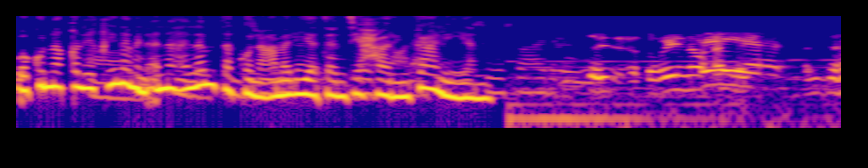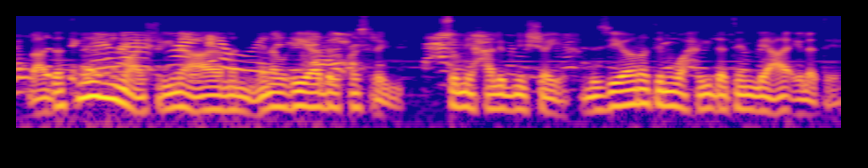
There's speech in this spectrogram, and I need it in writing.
وكنا قلقين من أنها لم تكن عملية انتحار فعلياً. بعد 22 عاماً من الغياب القسري. سمح لابن الشيخ بزيارة وحيدة لعائلته.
